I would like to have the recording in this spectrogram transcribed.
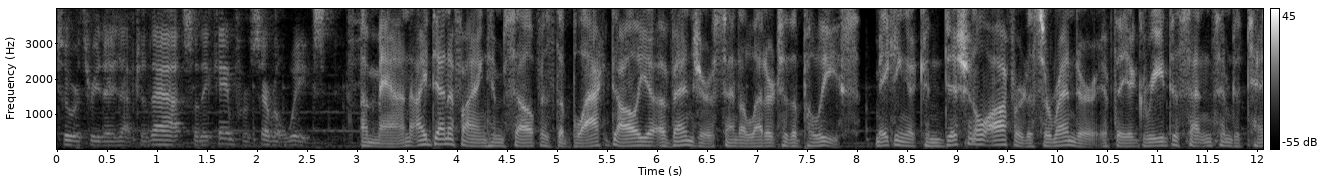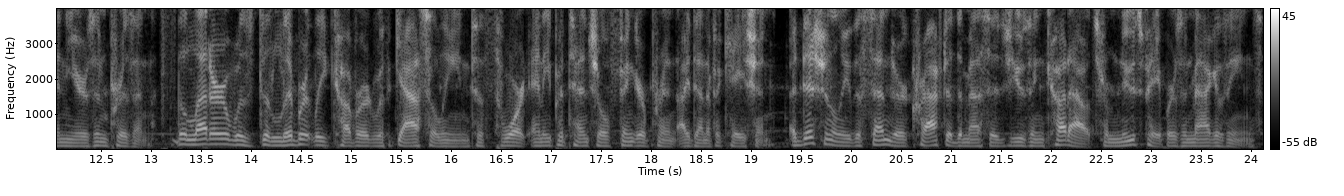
two or three days after that. So they came for several weeks. A man identifying himself as the Black Dahlia Avenger sent a letter to the police, making a conditional offer to surrender if they agreed to sentence him to 10 years in prison. The letter was deliberately covered with gasoline to thwart any potential fingerprint identification. Additionally, the sender crafted the message using cutouts from newspapers and magazines.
